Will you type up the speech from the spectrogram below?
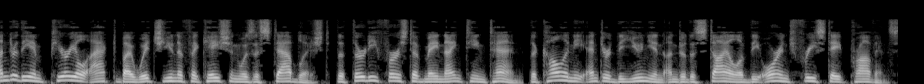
Under the Imperial Act by which unification was established the 31st of May 1910 the colony entered the Union under the style of the Orange Free State Province.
